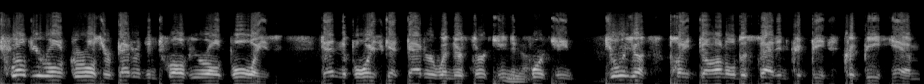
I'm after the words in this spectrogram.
12 year old girls are better than 12 year old boys. Then the boys get better when they're 13 Yeah. and 14. Julia played Donald a set and could be could beat him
